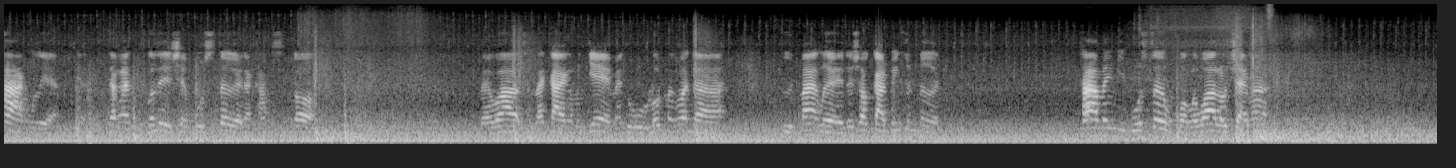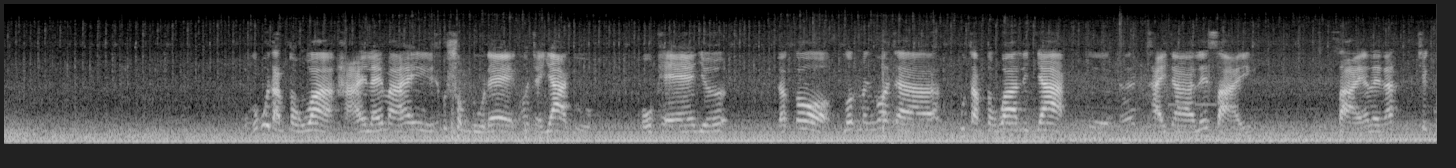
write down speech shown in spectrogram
ทางเลยอะดังนั้นผมก็เลยใช้บูสเตอร์นะครับก็แปลว่าสถานการณ์มันแย่ไหมดูรถมันก็จะอืดมากเลยโดยเฉพาะการวิ่งขึ้นเนิน ถ้าไม่มีบูสเตอร์ผมบอกเลยว่าเราใช้มาก ผม ก็พูดตามตรงว่าหาไฮไลท์มาให้ผู้ชมดูได้ก็จะยากอยู่โอแพ้เยอะ แล้วก็รถมันก็จะพูดตามตรงว่าเล่นยากเออนั้นใครจะเล่นสายสายอะไรนะเชโก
